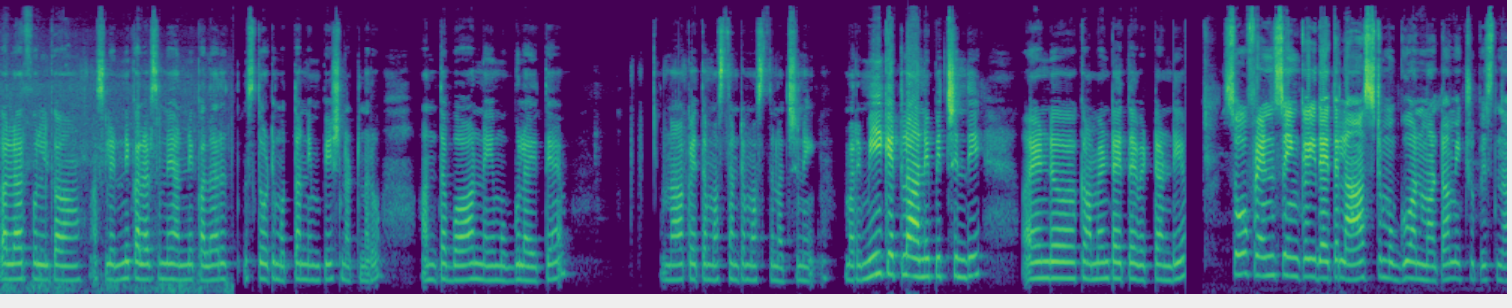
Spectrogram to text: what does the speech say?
కలర్ఫుల్గా అసలు ఎన్ని కలర్స్ ఉన్నాయి అన్ని కలర్స్ తోటి మొత్తం నింపేసినట్టున్నారు. అంత బాగున్నాయి ముగ్గులు అయితే నాకైతే మస్తు అంటే మస్తు నచ్చినాయి. మరి మీకు ఎట్లా అనిపించింది? అండ్ కామెంట్ అయితే పెట్టండి. సో ఫ్రెండ్స్ ఇంకా ఇదైతే లాస్ట్ ముగ్గు అనమాట మీకు చూపిస్తున్నా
